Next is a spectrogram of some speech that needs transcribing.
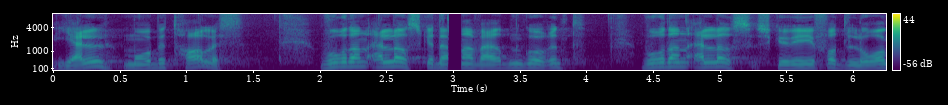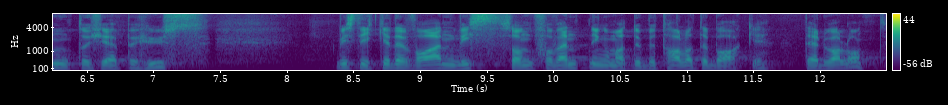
Gjeld må betales. Hvordan ellers skulle denne verden gå rundt? Hvordan ellers skulle vi fått lån til å kjøpe hus hvis ikke det var en viss sånn forventning om at du betaler tilbake det du har lånt?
